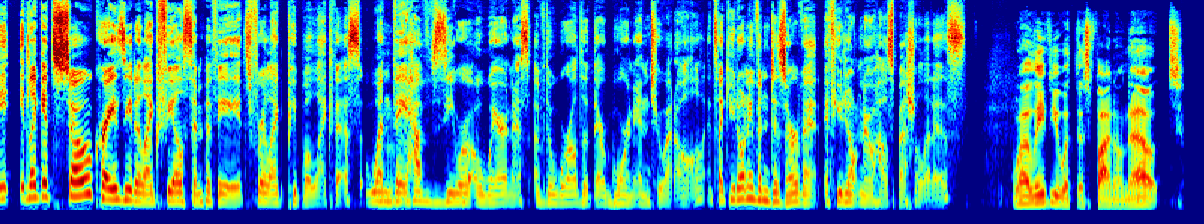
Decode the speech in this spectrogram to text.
it, it like it's so crazy to like feel sympathy it's for like people like this when they have zero awareness of the world that they're born into at all. It's like you don't even deserve it if you don't know how special it is. Well, I'll leave you with this final note.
